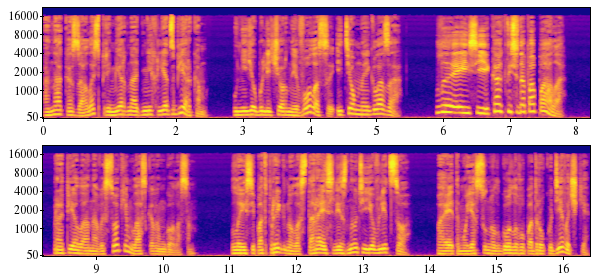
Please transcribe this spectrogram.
Она казалась примерно одних лет с Берком. У нее были черные волосы и темные глаза. «Лейси, как ты сюда попала?» пропела она высоким ласковым голосом. Лейси подпрыгнула, стараясь лизнуть ее в лицо, поэтому я сунул голову под руку девочки,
